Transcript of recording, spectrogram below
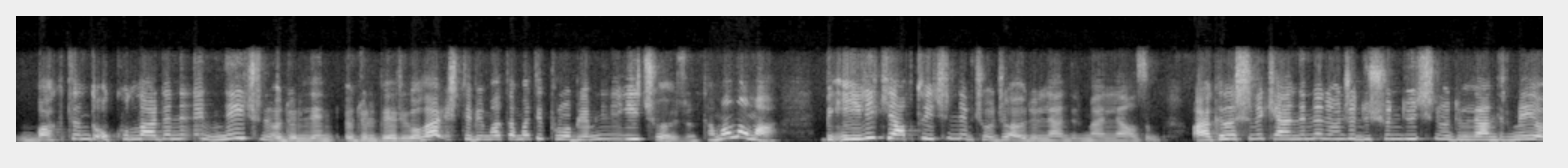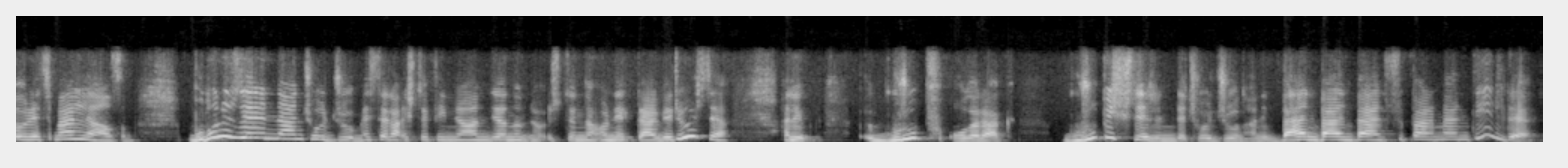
baktığında okullarda ne, ne için ödül, ödül veriyorlar? İşte bir matematik problemini iyi çözdün tamam ama bir iyilik yaptığı için de bir çocuğa ödüllendirmen lazım. Arkadaşını kendinden önce düşündüğü için ödüllendirmeyi öğretmen lazım. Bunun üzerinden çocuğu mesela işte Finlandiya'nın üstünden örnekler veriyoruz ya hani grup olarak grup işlerinde çocuğun hani ben ben ben Süpermen değil de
